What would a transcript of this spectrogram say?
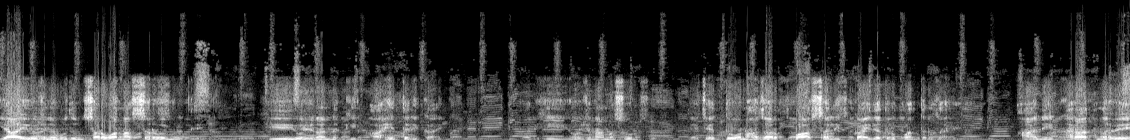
या योजनेमधून सर्वांना सर्व मिळते. ही योजना नक्की आहे तरी काय? तर ही योजना नसून त्याचे दोन हजार पाच साली कायद्यात रूपांतर झाले. आणि घरात नव्हे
